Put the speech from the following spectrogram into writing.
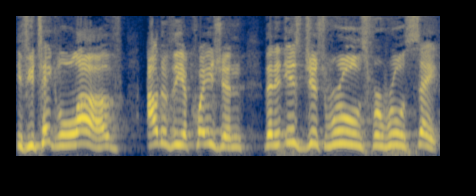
If you take love out of the equation, then it is just rules for rules' sake.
